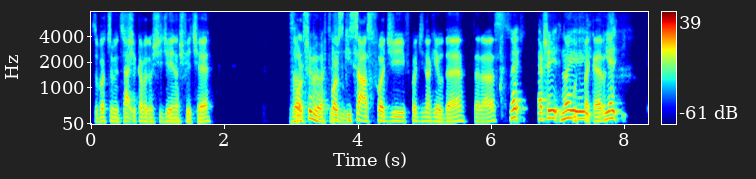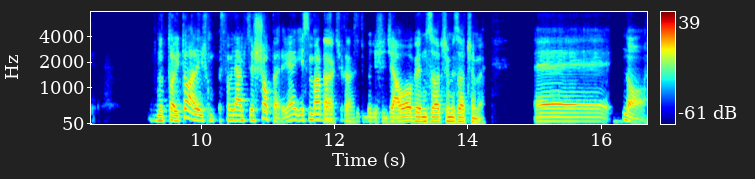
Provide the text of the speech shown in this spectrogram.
Zobaczymy, co tak. ciekawego się dzieje na świecie. Zobaczymy Polski, Polski SAS wchodzi, wchodzi na giełdę teraz. No, znaczy, no i je, no to i to, ale już wspominałem ci też shopper, nie? Jestem bardzo tak, ciekaw, tak. co tu będzie się działo, więc zobaczymy, zobaczymy. Eee, no,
